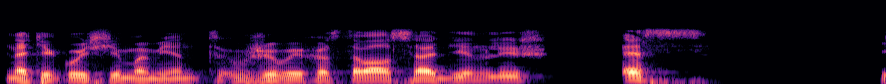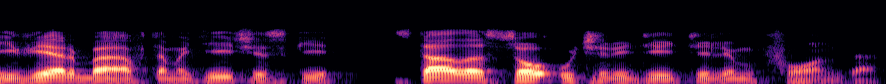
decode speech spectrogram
на текущий момент в живых оставался один лишь С, и Верба автоматически стала соучредителем фонда.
